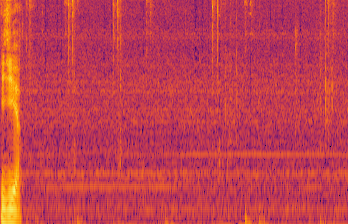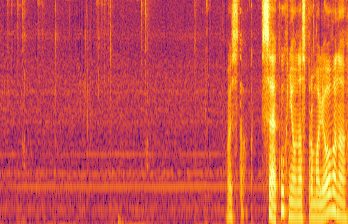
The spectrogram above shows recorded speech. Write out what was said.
є. Ось так. Все, кухня у нас промальована.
